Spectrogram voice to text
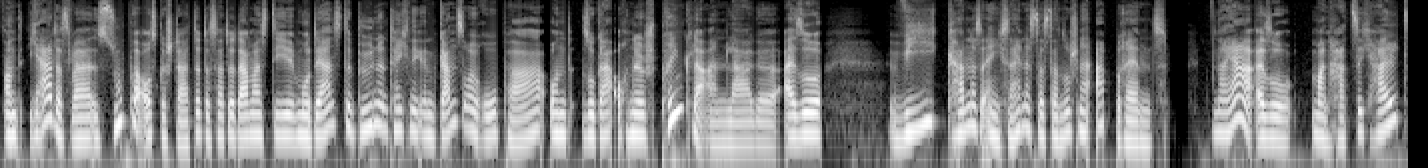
Und ja, das war super ausgestattet. Das hatte damals die modernste Bühnentechnik in ganz Europa und sogar auch eine Sprinkleranlage. Also, wie kann das eigentlich sein, dass das dann so schnell abbrennt? Naja, also man hat sich halt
